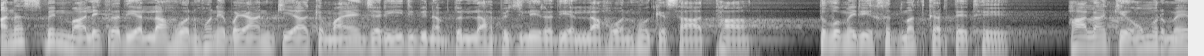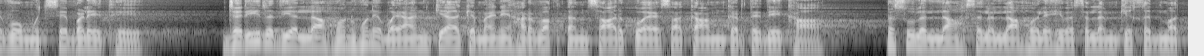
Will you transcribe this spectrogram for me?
अनस बिन मालिक रदी अल्लाह ने बयान किया कि मैं जरीर बिन अब्दुल्ला बिजली रदी अल्लाह के साथ था तो वो मेरी खिदमत करते थे। हालाँकि उम्र में वो मुझसे बड़े थे। जरीर रदी अल्लाह ने बयान किया कि मैंने हर वक्त अंसार को ऐसा काम करते देखा रसूल अल्लाह सल्लल्लाहु अलैहि वसल्लम की खिदमत,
